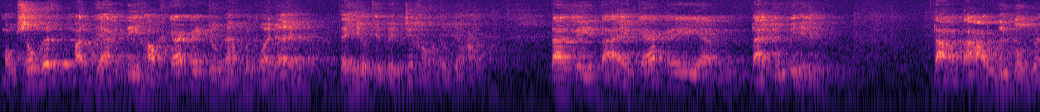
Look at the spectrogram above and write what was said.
Một số ít mạnh dạn đi học các cái trường đại học bên ngoài đời để hiểu thêm về triết học và tôn giáo học. Đang khi tại các cái à, đại chủ viện đào tạo linh mục đó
